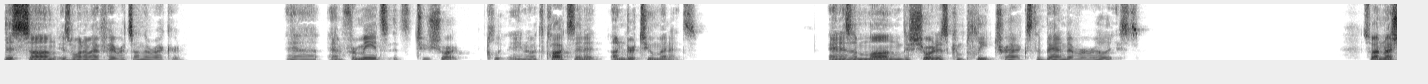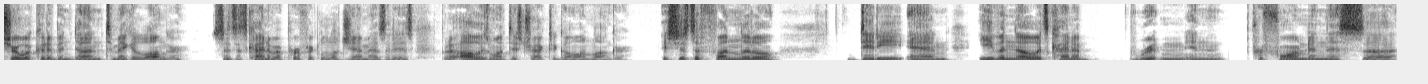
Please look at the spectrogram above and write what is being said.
this song is one of my favorites on the record uh, and for me, it's it's too short. You know, it clocks in at under two minutes, and is among the shortest complete tracks the band ever released. So I'm not sure what could have been done to make it longer, since it's kind of a perfect little gem as it is. But I always want this track to go on longer. It's just a fun little ditty, and even though it's kind of written in performed in this uh,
